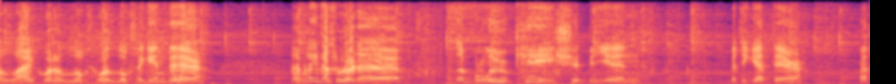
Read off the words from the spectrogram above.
I like what it looks what it looks like in there. I believe that's where the the blue key should be in. But to get there, I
